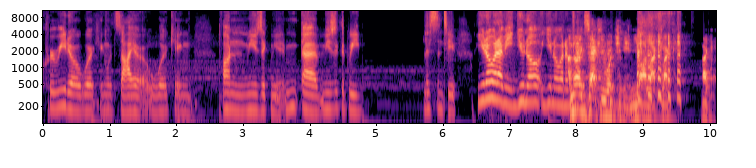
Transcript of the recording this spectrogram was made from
Querido, working with Zaya, or working on music, mu- uh, music that we listen to? You know what I mean? You know, you know what I'm. i know exactly say? what you mean yeah like like like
